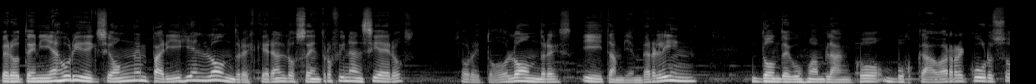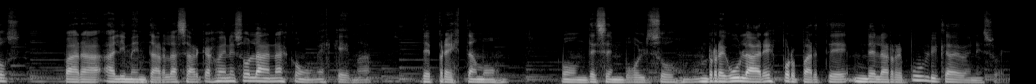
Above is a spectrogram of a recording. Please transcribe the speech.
pero tenía jurisdicción en París y en Londres, que eran los centros financieros, sobre todo Londres y también Berlín, donde Guzmán Blanco buscaba recursos para alimentar las arcas venezolanas con un esquema de préstamos con desembolsos regulares por parte de la República de Venezuela.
